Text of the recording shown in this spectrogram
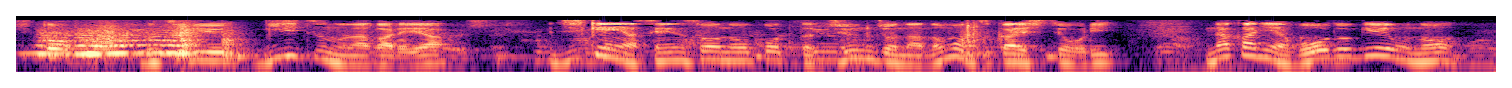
人、物流、技術の流れや事件や戦争の起こった順序なども図解しており、中にはボードゲームの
